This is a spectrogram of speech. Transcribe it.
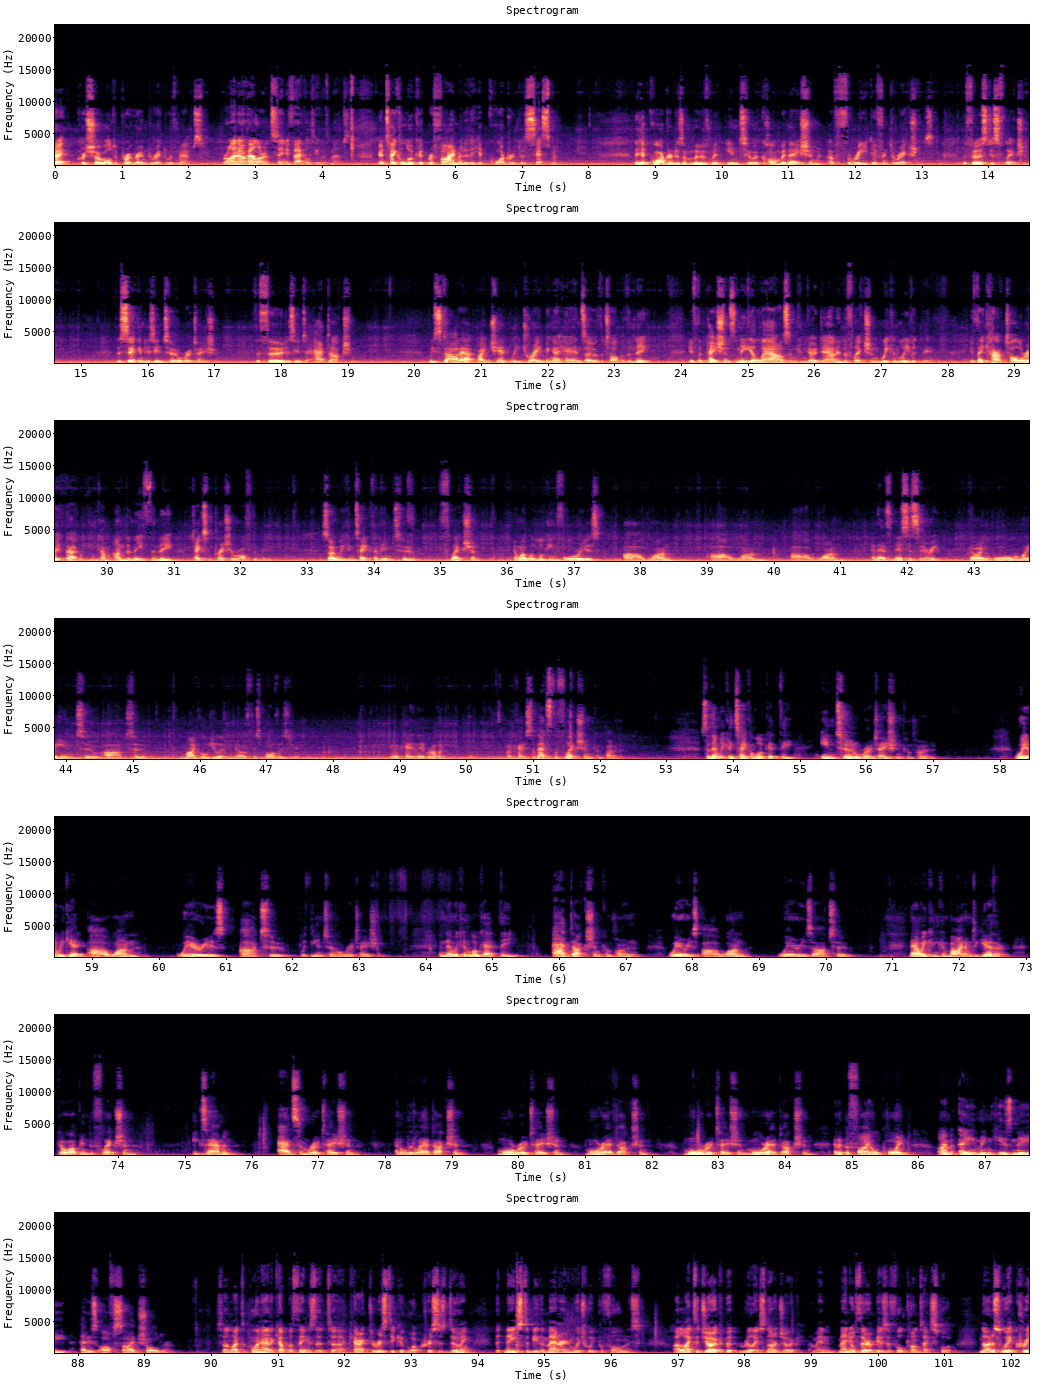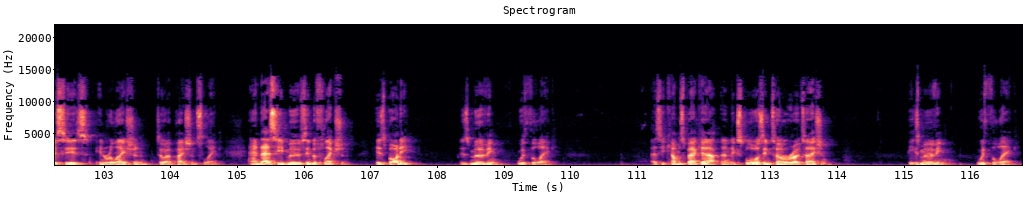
G'day, Chris Showalter, Program Director with MAPS. Bryan O'Halloran, Senior Faculty with MAPS. We're going to take a look at refinement of the hip quadrant assessment. The hip quadrant is a movement into a combination of three different directions. The first is flexion, the second is internal rotation, the third is into adduction. We start out by gently draping our hands over the top of the knee. If the patient's knee allows and can go down into flexion, we can leave it there. If they can't tolerate that, we can come underneath the knee, take some pressure off the knee. So we can take them into flexion, and what we're looking for is R1, R1, R1, and as necessary, going all the way into R2. Michael, you let me know if this bothers you. You okay there, brother? Okay, so that's the flexion component. So then we can take a look at the internal rotation component. Where do we get R1? Where is R2 with the internal rotation? And then we can look at the adduction component. Where is R1? Where is R2? Now we can combine them together. Go up into flexion, examine, add some rotation and a little adduction, more rotation, more adduction, more rotation, more adduction, and at the final point, I'm aiming his knee at his offside shoulder. So I'd like to point out a couple of things that are characteristic of what Chris is doing that needs to be the manner in which we perform this. I like to joke, but really it's not a joke. I mean, manual therapy is a full contact sport. Notice where Chris is in relation to our patient's leg. And as he moves into flexion, his body is moving with the leg. As he comes back out and explores internal rotation, he's moving with the leg.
